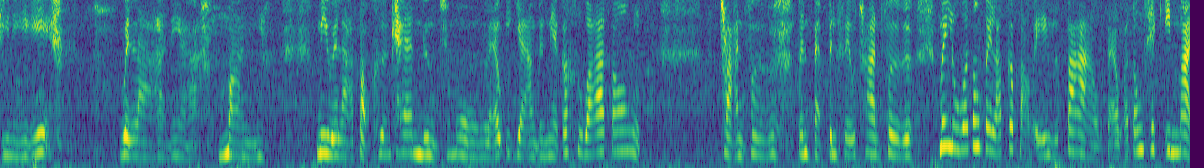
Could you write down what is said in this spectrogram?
ทีนี้เวลาเนี่ยมันมีเวลาต่อเครื่องแค่หนึ่งชั่วโมง แล้วอีกอย่างหนึ่งเนี่ยก็คือว่าต้อง transfer เป็นแบบเป็นเซลล์ transfer ไม่รู้ว่าต้องไปรับกระเป๋าเองหรือเปล่า แต่ว่าต้องเช็คอินใหม่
